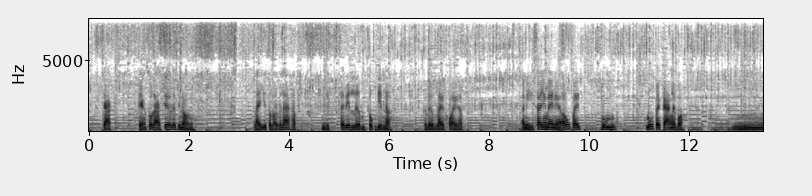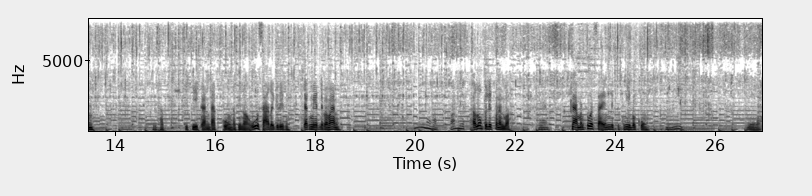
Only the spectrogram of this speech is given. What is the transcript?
ำจากแผงโซลาร์เซลล์เลยพี่น้องนี่ไหลอยู่ตลอดเวลาครับนี่ตะเวนเริ่มตกดินแล้วก็เริ่มไหลคอยครับ อันนี้ใส่ยังไงเนี่ยเอาลงไปจุ่มลงไปกลางเลยบ่อืมนี่ครับวิธีการดักกุ้งครับพี่น้องอู้สาเลยก็ดีนี่จักเม็ดเนี่ยประมาณก้อนเม็ดครัเอาบลงไปลึกกว่านั้นบ่เนี่ยน้ำมันทั่วใสมันมีบะกุงอืมนี่แหละ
